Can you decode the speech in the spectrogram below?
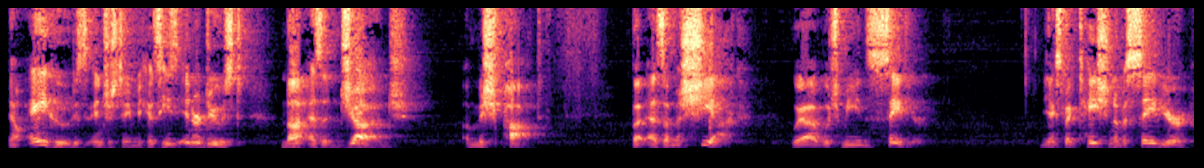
Now, Ehud is interesting because he's introduced not as a judge, a mishpat, but as a Mashiach, which means savior. The expectation of a savior,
